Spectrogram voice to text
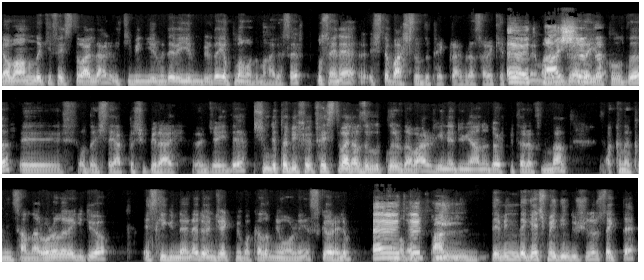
devamındaki festivaller 2020'de ve 21'de yapılamadı maalesef. Bu sene işte başladı tekrar biraz hareketlenme. Evet, Mardi başladı. Gras da yapıldı. E, o da işte yaklaşık bir ay önceydi. Şimdi tabii fe- festival hazırlıkları da var. Yine dünyanın dört bir tarafından akın akın insanlar oralara gidiyor. Eski günlerine dönecek mi bakalım New Orleans görelim. Evet, Ama evet. pandeminin de geçmediğini düşünürsek de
